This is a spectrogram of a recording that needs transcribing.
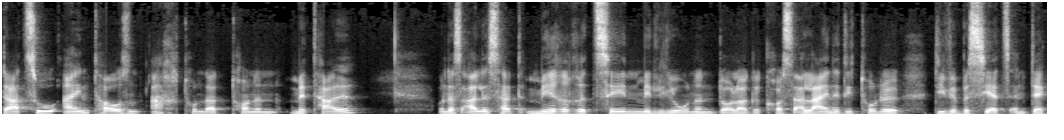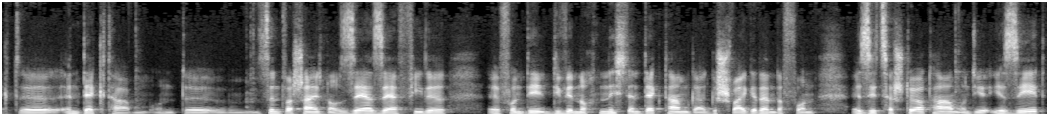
dazu 1800 Tonnen Metall, und das alles hat mehrere 10 Millionen Dollar gekostet. Alleine die Tunnel, die wir bis jetzt entdeckt, äh, entdeckt haben. Und äh, sind wahrscheinlich noch sehr, sehr viele äh, von denen, die wir noch nicht entdeckt haben, geschweige denn davon äh, sie zerstört haben. Und ihr, ihr seht,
